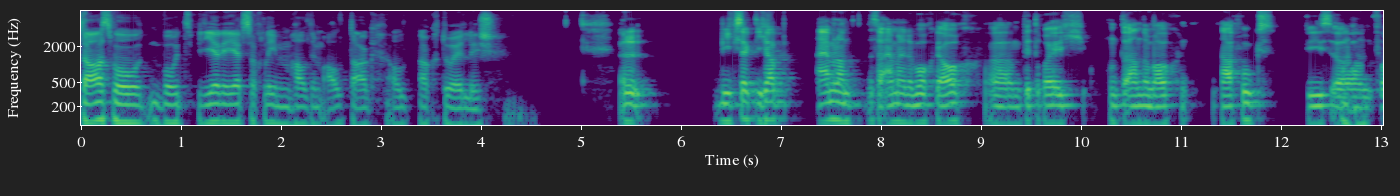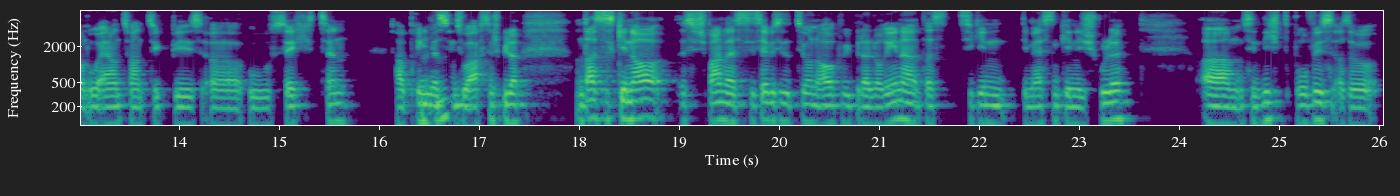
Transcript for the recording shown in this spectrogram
Das, wo, wo jetzt bei dir eher so ein bisschen halt im Alltag aktuell ist. Weil, wie gesagt, ich habe einmal, also einmal in der Woche auch ähm, betreue ich unter anderem auch Nachwuchs bis äh, mhm. von U21 bis äh, U16. Aber primär mhm. sind es U18-Spieler. Und das ist genau, es ist spannend, weil es ist dieselbe Situation auch wie bei der Lorena, dass sie gehen, die meisten gehen in die Schule, ähm, sind nicht Profis, also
